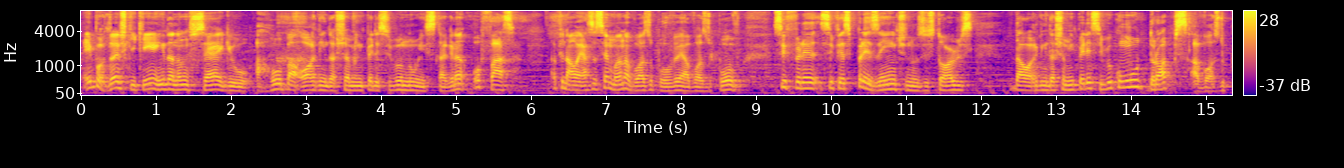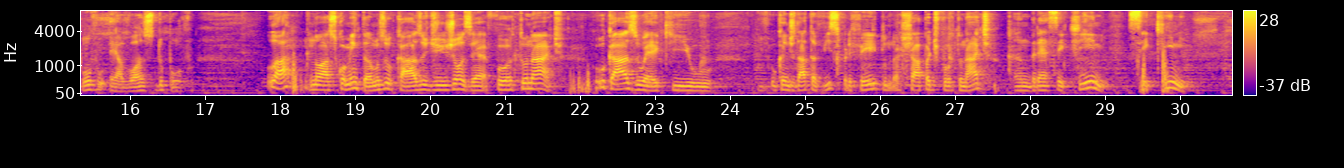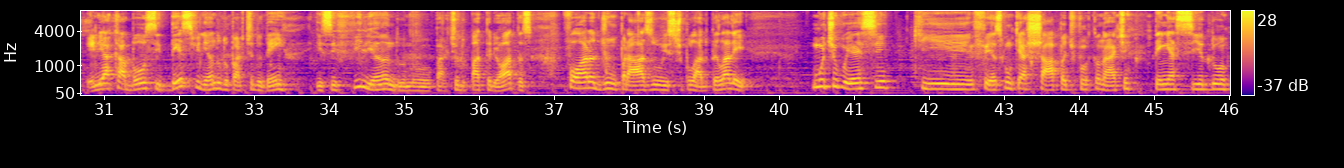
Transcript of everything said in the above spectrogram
É importante que quem ainda não segue o arroba Ordem da Chama Imperecível no Instagram o faça. Afinal, essa semana a Voz do Povo é a Voz do Povo se, se fez presente nos stories da Ordem da Chama Imperecível com o Drops, a Voz do Povo é a Voz do Povo. Lá nós comentamos o caso de José Fortunati. O caso é que o o candidato a vice-prefeito na chapa de Fortunati, André Cecchini, Secchini, ele acabou se desfiliando do partido DEM e se filiando no Partido Patriotas fora de um prazo estipulado pela lei. Motivo esse que fez com que a chapa de Fortunati tenha sido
